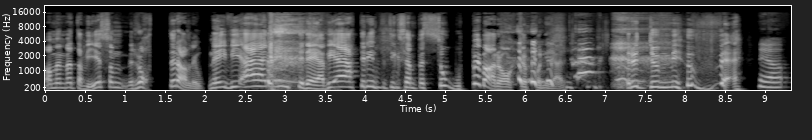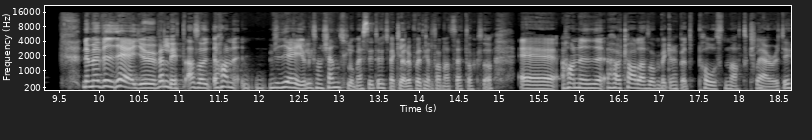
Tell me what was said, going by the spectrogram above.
ja men vänta, vi är som råttor allihop. Nej, vi är inte det. Vi äter inte till exempel sopor bara rakt upp och ner. är du dum i huvudet? Ja. Nej men vi är ju väldigt, alltså, har ni, vi är ju liksom känslomässigt utvecklade på ett helt annat sätt också. Eh, har ni hört talas om begreppet post-nut clarity?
